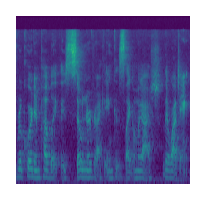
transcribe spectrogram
record in public. It's so nerve wracking because like oh my gosh they're watching.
